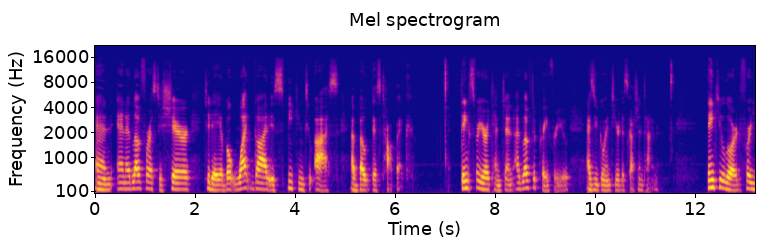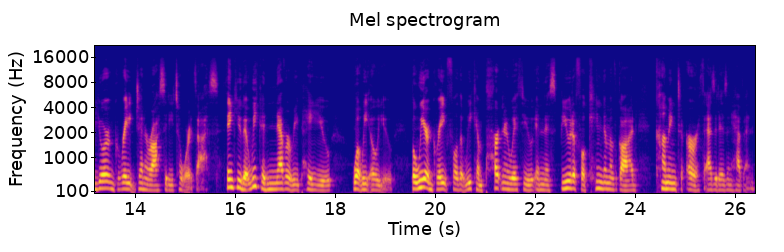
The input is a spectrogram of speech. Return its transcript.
And, and I'd love for us to share today about what God is speaking to us about this topic. Thanks for your attention. I'd love to pray for you as you go into your discussion time. Thank you, Lord, for your great generosity towards us. Thank you that we could never repay you what we owe you, but we are grateful that we can partner with you in this beautiful kingdom of God coming to earth as it is in heaven.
